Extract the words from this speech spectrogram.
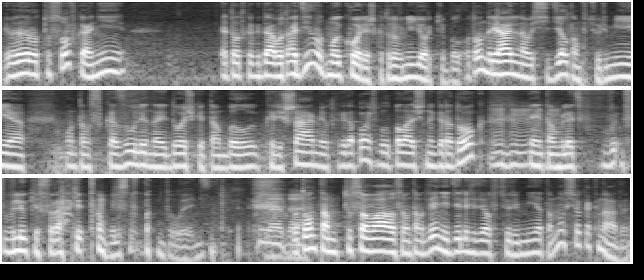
И вот эта вот тусовка, они... Это вот когда вот один вот мой кореш, который в Нью-Йорке был, вот он реально сидел там в тюрьме, он там с Козулиной дочкой там был корешами. Вот когда, помнишь, был палаточный городок, uh-huh, они там, блядь, в, в люке срали там или что там было, я не знаю. Вот он там тусовался, он там две недели сидел в тюрьме, там, ну, все как надо.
